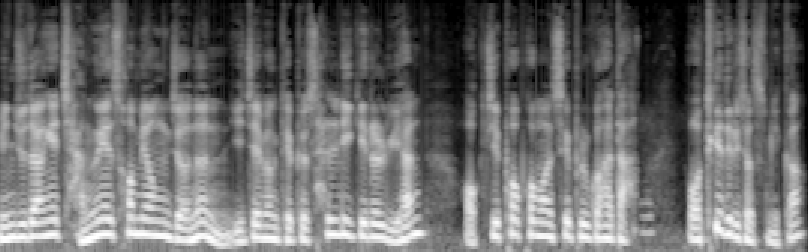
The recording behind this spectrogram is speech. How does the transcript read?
민주당의 장외 서명전은 이재명 대표 살리기를 위한 억지 퍼포먼스에 불과하다. 어떻게 들으셨습니까?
